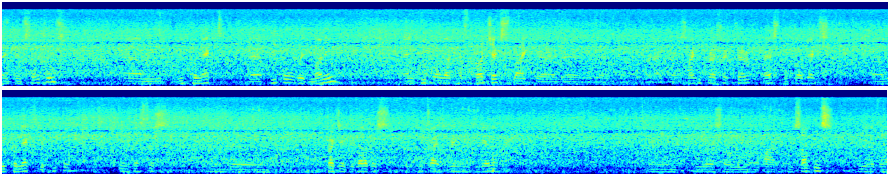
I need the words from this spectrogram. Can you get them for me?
and consultants. Um, we connect uh, people with money and people that have projects like uh, the, the, the As Prefecture has the projects. Uh, we connect the people, the investors and the project developers. We try to bring them together. And we also are consultants. We have a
